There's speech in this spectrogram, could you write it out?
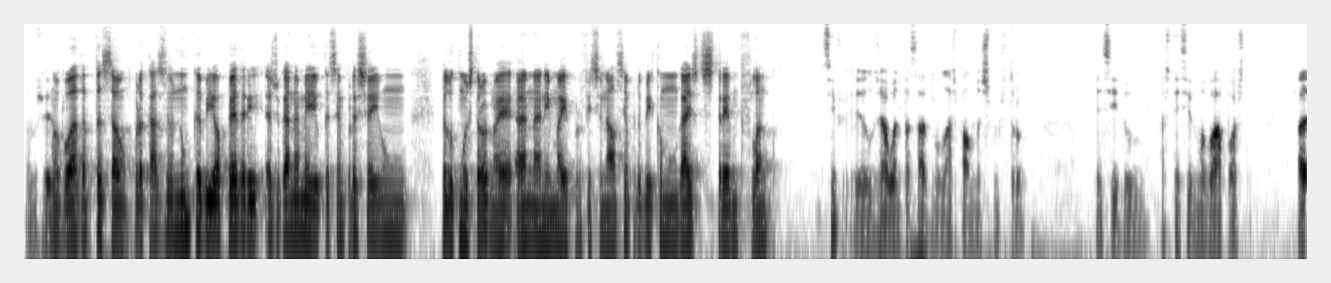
Vamos ver. Uma o que- boa adaptação. Por acaso eu nunca vi ao Pedri a jogar na meiuca. Sempre achei um, pelo que mostrou, não é? Ano, ano e meio profissional, sempre vi como um gajo de extremo de flanco. Sim, ele já o ano passado no Las Palmas se mostrou. Tem sido, acho que tem sido uma boa aposta. Ah,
